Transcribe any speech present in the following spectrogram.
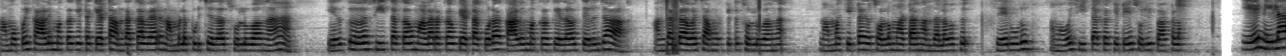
நம்ம போய் காளி மக்கா கிட்ட கேட்டால் அந்த அக்கா வேற நம்மளை பிடிச்சி ஏதாவது சொல்லுவாங்க. எதுக்கு சீத்தக்காவும் மலரக்காவும் கேட்டால் கூட காளி மக்காவுக்கு ஏதாவது தெரிஞ்சா அந்த அக்கா வச்சு அவங்க கிட்ட சொல்லுவாங்க. நம்ம கிட்ட சொல்ல மாட்டாங்க அந்த அளவுக்கு. சரி விடு நம்ம போய் சீதாக்கா கிட்டேயே சொல்லி பார்க்கலாம். ஏ நிலா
